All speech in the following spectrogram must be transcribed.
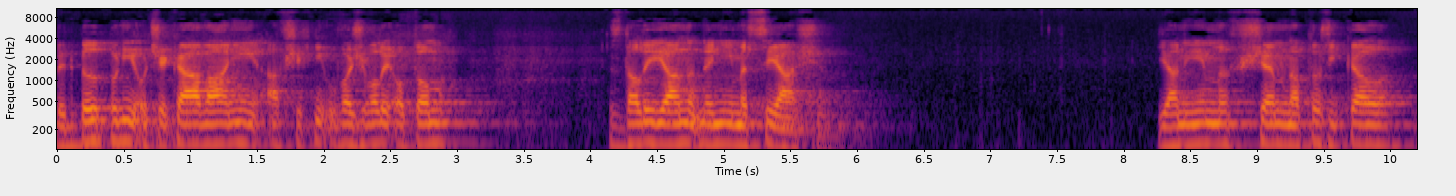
Lid byl plný očekávání a všichni uvažovali o tom, zdali Jan není mesiášem. Jan jim všem na to říkal,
